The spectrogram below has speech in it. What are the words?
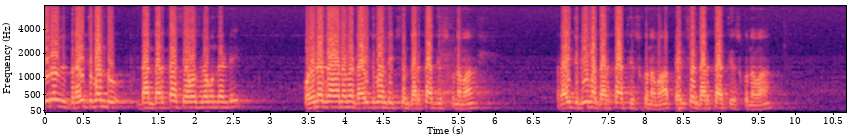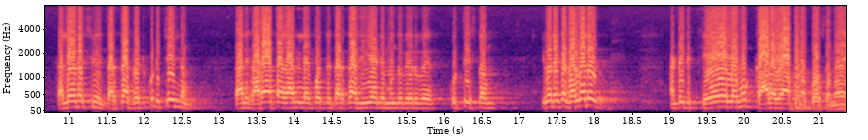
ఈరోజు రైతు బంధు దాని దరఖాస్తు అవసరం ఉందండి? పోయిన గవర్నమెంట్ రైతు బంధు ఇచ్చిన దరఖాస్తు తీసుకున్నామా? రైతు బీమా దరఖాస్తు తీసుకున్నామా? పెన్షన్ దరఖాస్తు తీసుకున్నామా? కళ్యాణలక్ష్మి దరఖాస్తు పెట్టుకుంటే ఇచ్చేసినాం. దానికి అర్హత కానీ లేకపోతే దరఖాస్తు ఇవ్వండి ముందు మీరు గుర్తిస్తాం. ఇవన్నీ ఇక్కడ జరగలేదు. అంటే ఇది కేవలము కాలయాపన కోసమే.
